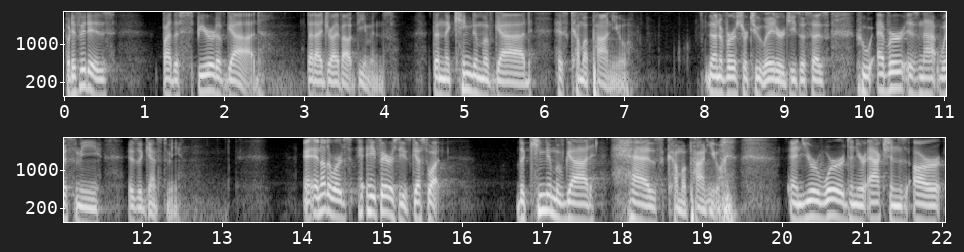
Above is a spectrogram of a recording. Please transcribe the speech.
but if it is by the Spirit of God that I drive out demons, then the kingdom of God has come upon you. Then a verse or two later, Jesus says, Whoever is not with me is against me. In other words, hey, Pharisees, guess what? The kingdom of God has come upon you. And your words and your actions are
